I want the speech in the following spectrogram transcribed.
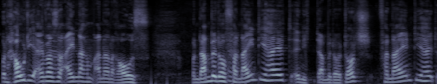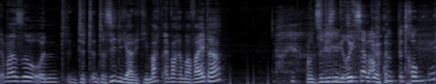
und haut die einfach so ein nach dem anderen raus. Und Dumbledore Ja. verneint die halt, äh, nicht Dumbledore Dodge, verneint die halt immer so und das interessiert die gar nicht. Die macht einfach immer weiter. Und zu diesen Die ist Gerüchten. aber auch gut betrunken.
